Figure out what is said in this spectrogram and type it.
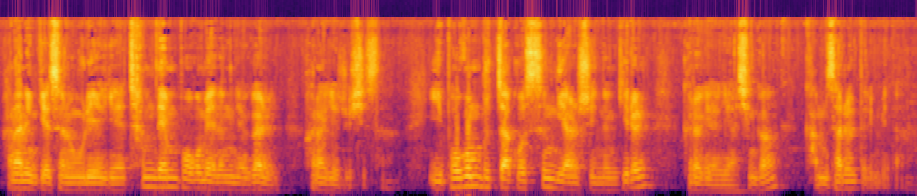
하나님께서는 우리에게 참된 복음의 능력을 허락해 주시사 이 복음 붙잡고 승리할 수 있는 길을 그러게 하신 것 감사를 드립니다.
